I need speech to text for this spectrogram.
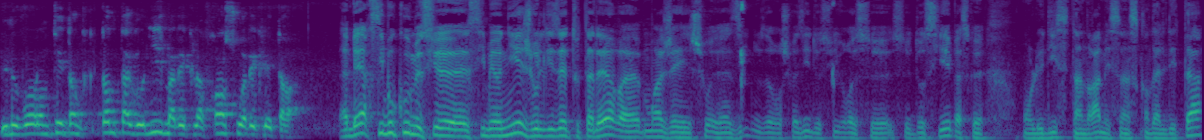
une volonté d'antagonisme avec la France ou avec l'État. Merci beaucoup, Monsieur Siméonier. Je vous le disais tout à l'heure, euh, moi j'ai choisi, nous avons choisi de suivre ce, dossier parce que on le dit, c'est un drame et c'est un scandale d'État.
